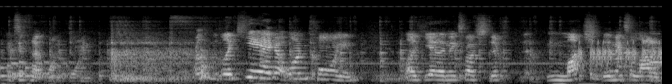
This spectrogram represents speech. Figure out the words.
Except that one coin. Like, yeah, I got one coin. Like, yeah, that makes much diff- much. It makes a lot of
